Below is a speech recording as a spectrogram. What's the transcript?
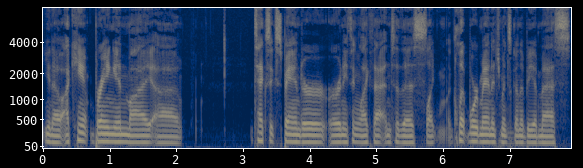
you know I can't bring in my uh text expander or anything like that into this. Like clipboard management's going to be a mess.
